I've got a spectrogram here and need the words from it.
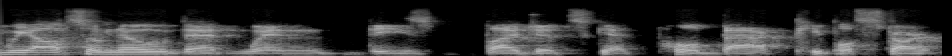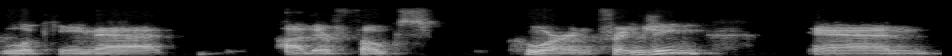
we also know that when these budgets get pulled back, people start looking at other folks who are infringing and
